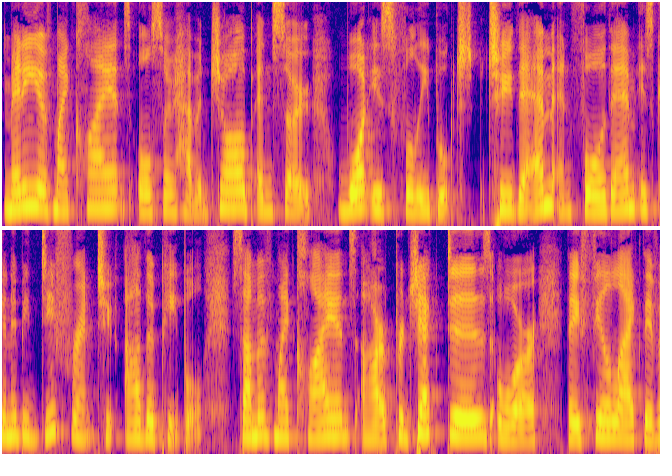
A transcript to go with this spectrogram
Many of my clients also have a job, and so what is fully booked to them and for them is going to be different to other people. Some of my clients are projectors, or they feel like they've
